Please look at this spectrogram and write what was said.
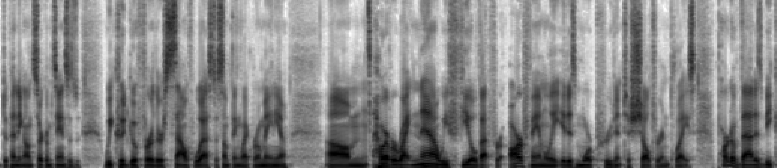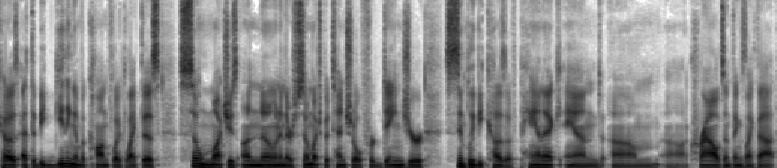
depending on circumstances, we could go further southwest to something like Romania. Um, however, right now we feel that for our family, it is more prudent to shelter in place. Part of that is because at the beginning of a conflict like this, so much is unknown and there's so much potential for danger simply because of panic and um, uh, crowds and things like that.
